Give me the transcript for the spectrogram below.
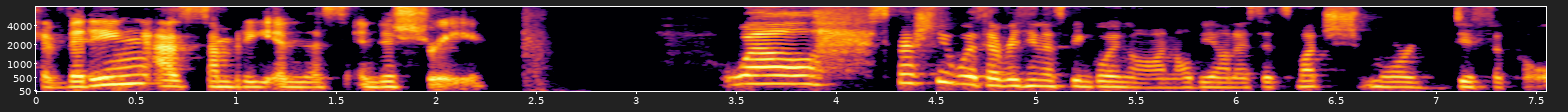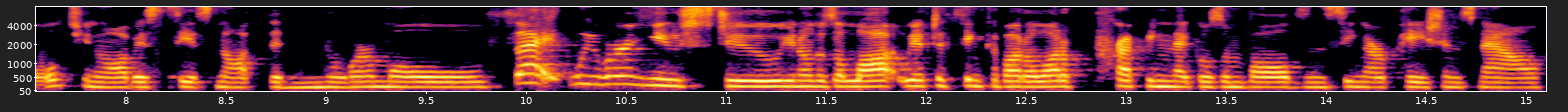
pivoting as somebody in this industry? Well, especially with everything that's been going on, I'll be honest, it's much more difficult. You know, obviously, it's not the normal that we were used to. You know, there's a lot we have to think about, a lot of prepping that goes involved in seeing our patients now.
